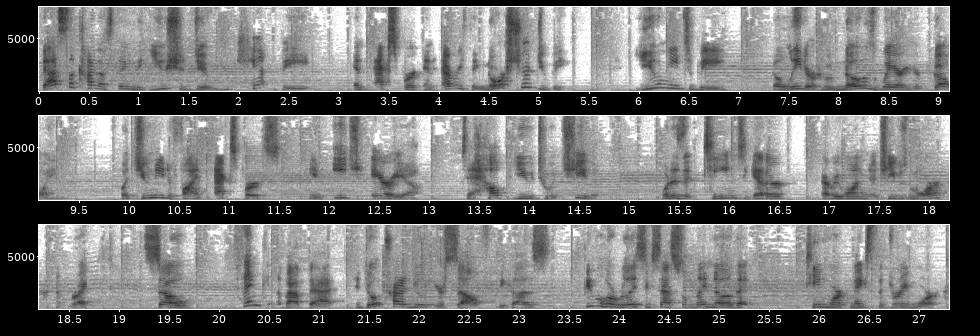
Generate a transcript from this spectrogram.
that's the kind of thing that you should do. You can't be an expert in everything, nor should you be. You need to be the leader who knows where you're going but you need to find experts in each area to help you to achieve it. What is it? Team together, everyone achieves more, right? So think about that and don't try to do it yourself because people who are really successful, they know that teamwork makes the dream work.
